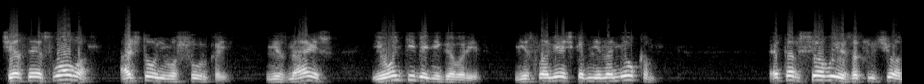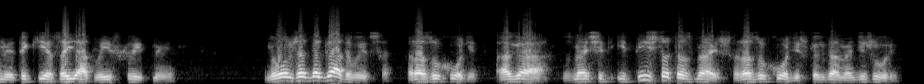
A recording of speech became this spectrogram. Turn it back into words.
Честное слово? А что у него с Шуркой? Не знаешь? И он тебе не говорит? Ни словечком, ни намеком? Это все вы, заключенные, такие заядлые и скрытные. Но он же догадывается, раз уходит. Ага, значит и ты что-то знаешь, раз уходишь, когда она дежурит.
